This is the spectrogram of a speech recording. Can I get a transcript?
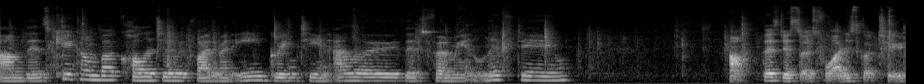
Um, there's cucumber, collagen with vitamin E, green tea and aloe. There's firming and lifting. Oh, there's just those four. I just got two.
